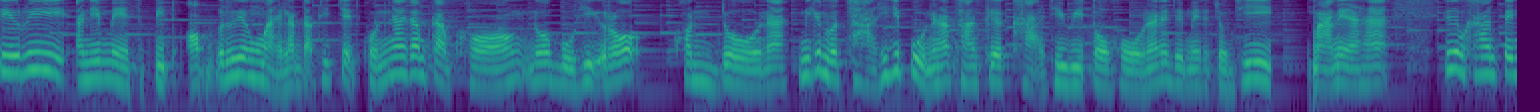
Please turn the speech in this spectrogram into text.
ซีรีส์อนิเมะสปิดออฟเรื่องใหม่ลำดับที่ 7 ผลงานกำกับของโนบุฮิโร คอนโดนะ มีกำหนดฉายที่ญี่ปุ่นนะครับ ทางเครือข่ายทีวีโตโฮนะในเดือนเมษายนที่มาเนี่ยนะฮะ ที่สำคัญเป็น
